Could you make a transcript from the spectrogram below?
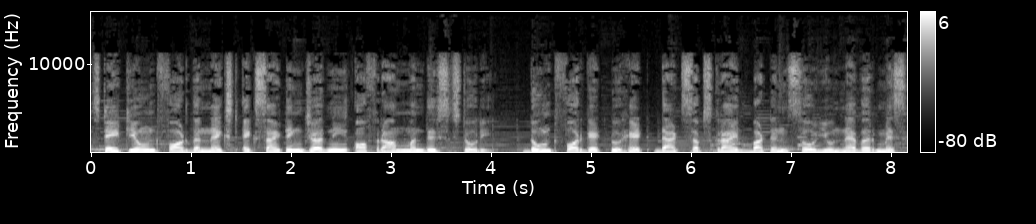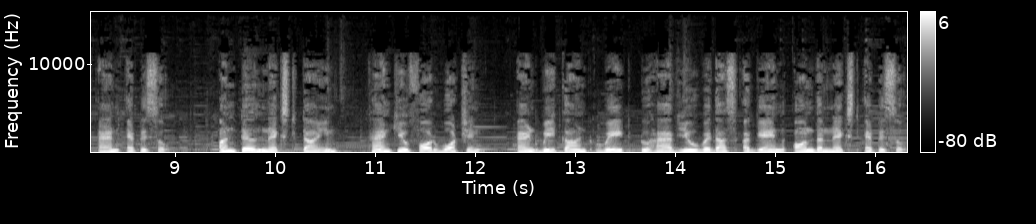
Stay tuned for the next exciting journey of Ram Mandir's story. Don't forget to hit that subscribe button so you never miss an episode. Until next time, thank you for watching and we can't wait to have you with us again on the next episode.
